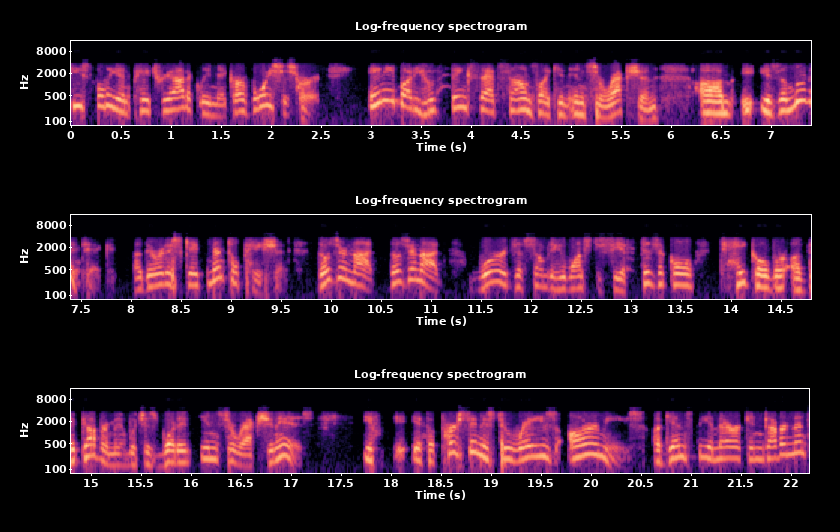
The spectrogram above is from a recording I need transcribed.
peacefully and patriotically make our voices heard. Anybody who thinks that sounds like an insurrection um, is a lunatic. Uh, they're an escaped mental patient. Those are not those are not words of somebody who wants to see a physical takeover of the government, which is what an insurrection is. If, if a person is to raise armies against the American government,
